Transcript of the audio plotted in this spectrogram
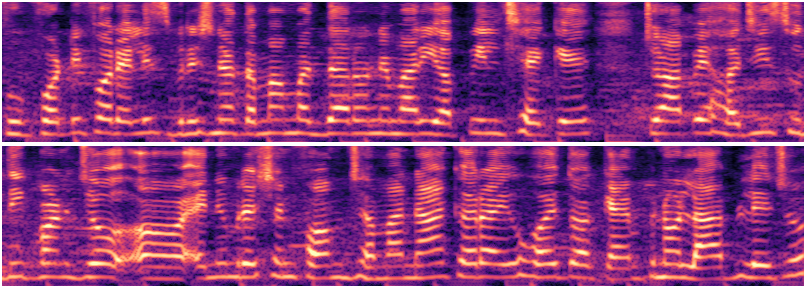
ફોર્ટી ફોર એલિસ બ્રિજના તમામ મતદારોને મારી અપીલ છે કે જો આપે હજી સુધી પણ જો એન્યુમરેશન ફોર્મ જમા ના કરાયું હોય તો આ કેમ્પનો લાભ લેજો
